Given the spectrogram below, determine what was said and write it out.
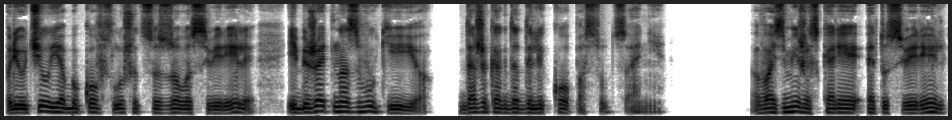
Приучил я быков слушаться зова свирели и бежать на звуки ее, даже когда далеко пасутся они. Возьми же скорее эту свирель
